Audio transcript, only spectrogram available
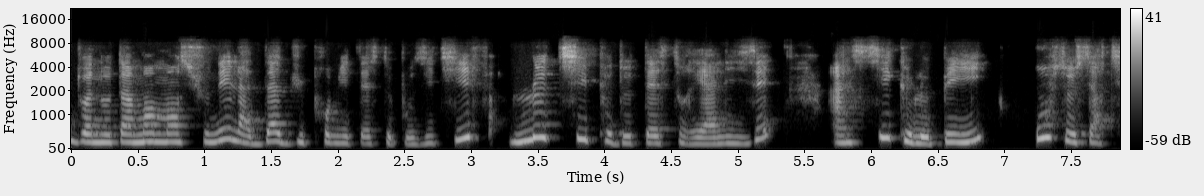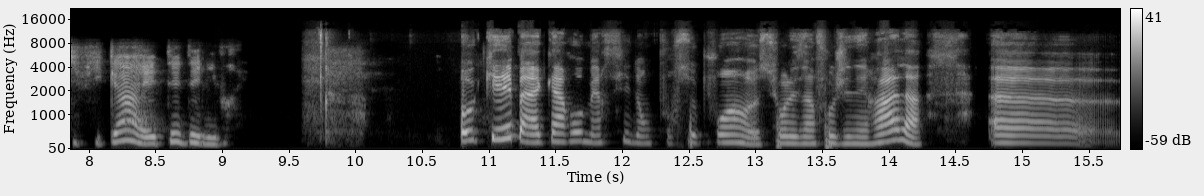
doit notamment mentionner la date du premier test positif, le type de test réalisé, ainsi que le pays où ce certificat a été délivré. Ok, bah Caro, merci donc pour ce point euh, sur les infos générales. Euh,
